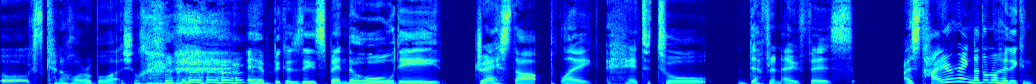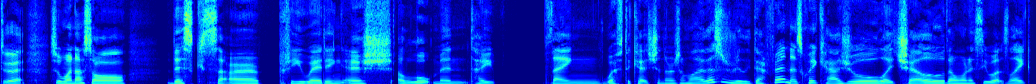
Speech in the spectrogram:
Oh, it's kind of horrible actually, um, because they spend the whole day dressed up like head to toe, different outfits. It's tiring. I don't know how they can do it. So when I saw this sort of pre-wedding ish elopement type thing with the Kitcheners, I'm like, this is really different. It's quite casual, like chilled. I want to see what it's like.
